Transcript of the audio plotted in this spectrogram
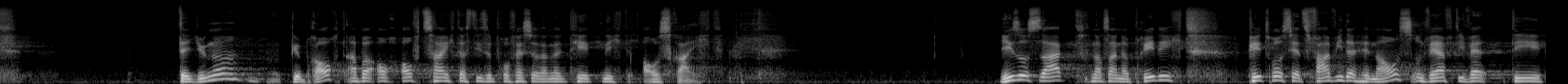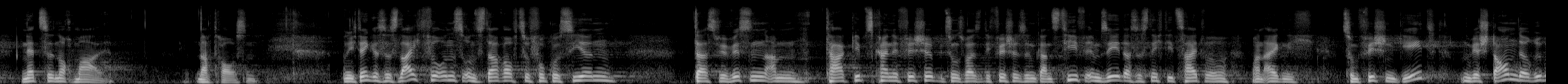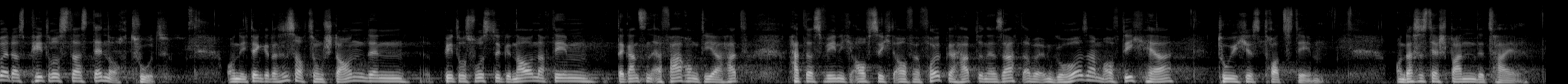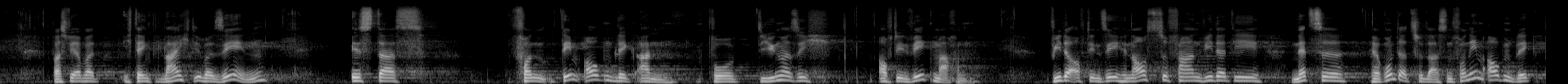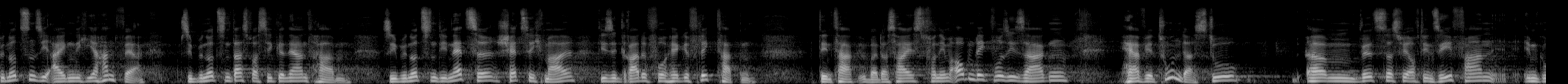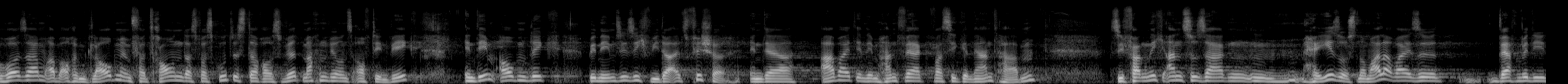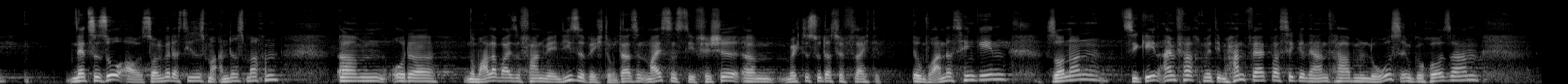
der Jünger gebraucht, aber auch aufzeigt, dass diese Professionalität nicht ausreicht. Jesus sagt nach seiner Predigt, Petrus, jetzt fahr wieder hinaus und werf die, die Netze nochmal nach draußen. Und ich denke, es ist leicht für uns, uns darauf zu fokussieren, dass wir wissen, am Tag gibt es keine Fische, beziehungsweise die Fische sind ganz tief im See. Das ist nicht die Zeit, wo man eigentlich zum Fischen geht. Und wir staunen darüber, dass Petrus das dennoch tut. Und ich denke, das ist auch zum Staunen, denn Petrus wusste genau, nachdem der ganzen Erfahrung, die er hat, hat das wenig Aufsicht auf Erfolg gehabt. Und er sagt, aber im Gehorsam auf dich, Herr, tue ich es trotzdem. Und das ist der spannende Teil. Was wir aber, ich denke, leicht übersehen, ist, dass von dem Augenblick an, wo die Jünger sich auf den Weg machen, wieder auf den See hinauszufahren, wieder die Netze herunterzulassen, von dem Augenblick benutzen sie eigentlich ihr Handwerk. Sie benutzen das, was sie gelernt haben. Sie benutzen die Netze, schätze ich mal, die sie gerade vorher geflickt hatten, den Tag über. Das heißt, von dem Augenblick, wo sie sagen, Herr, wir tun das, du ähm, willst, dass wir auf den See fahren, im Gehorsam, aber auch im Glauben, im Vertrauen, dass was Gutes daraus wird, machen wir uns auf den Weg. In dem Augenblick benehmen sie sich wieder als Fischer in der Arbeit, in dem Handwerk, was sie gelernt haben. Sie fangen nicht an zu sagen, hm, Herr Jesus, normalerweise werfen wir die Netze so aus, sollen wir das dieses Mal anders machen? Ähm, oder normalerweise fahren wir in diese Richtung, da sind meistens die Fische. Ähm, möchtest du, dass wir vielleicht irgendwo anders hingehen, sondern sie gehen einfach mit dem Handwerk, was sie gelernt haben, los im Gehorsam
